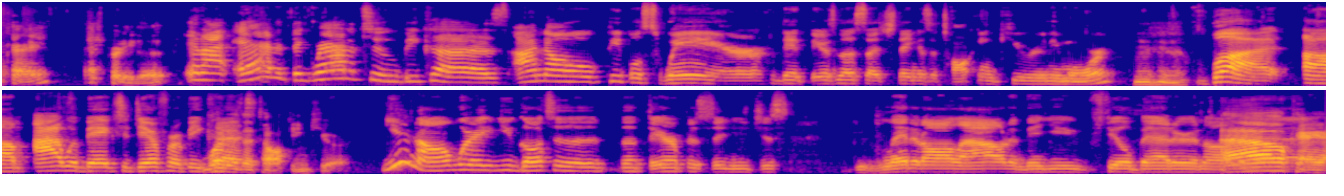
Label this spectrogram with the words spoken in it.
Okay. That's pretty good. And I added the gratitude because I know people swear that there's no such thing as a talking cure anymore. Mm-hmm. But um, I would beg to differ because What is a talking cure? you know, where you go to the, the therapist and you just let it all out and then you feel better and all Ah, that. okay.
